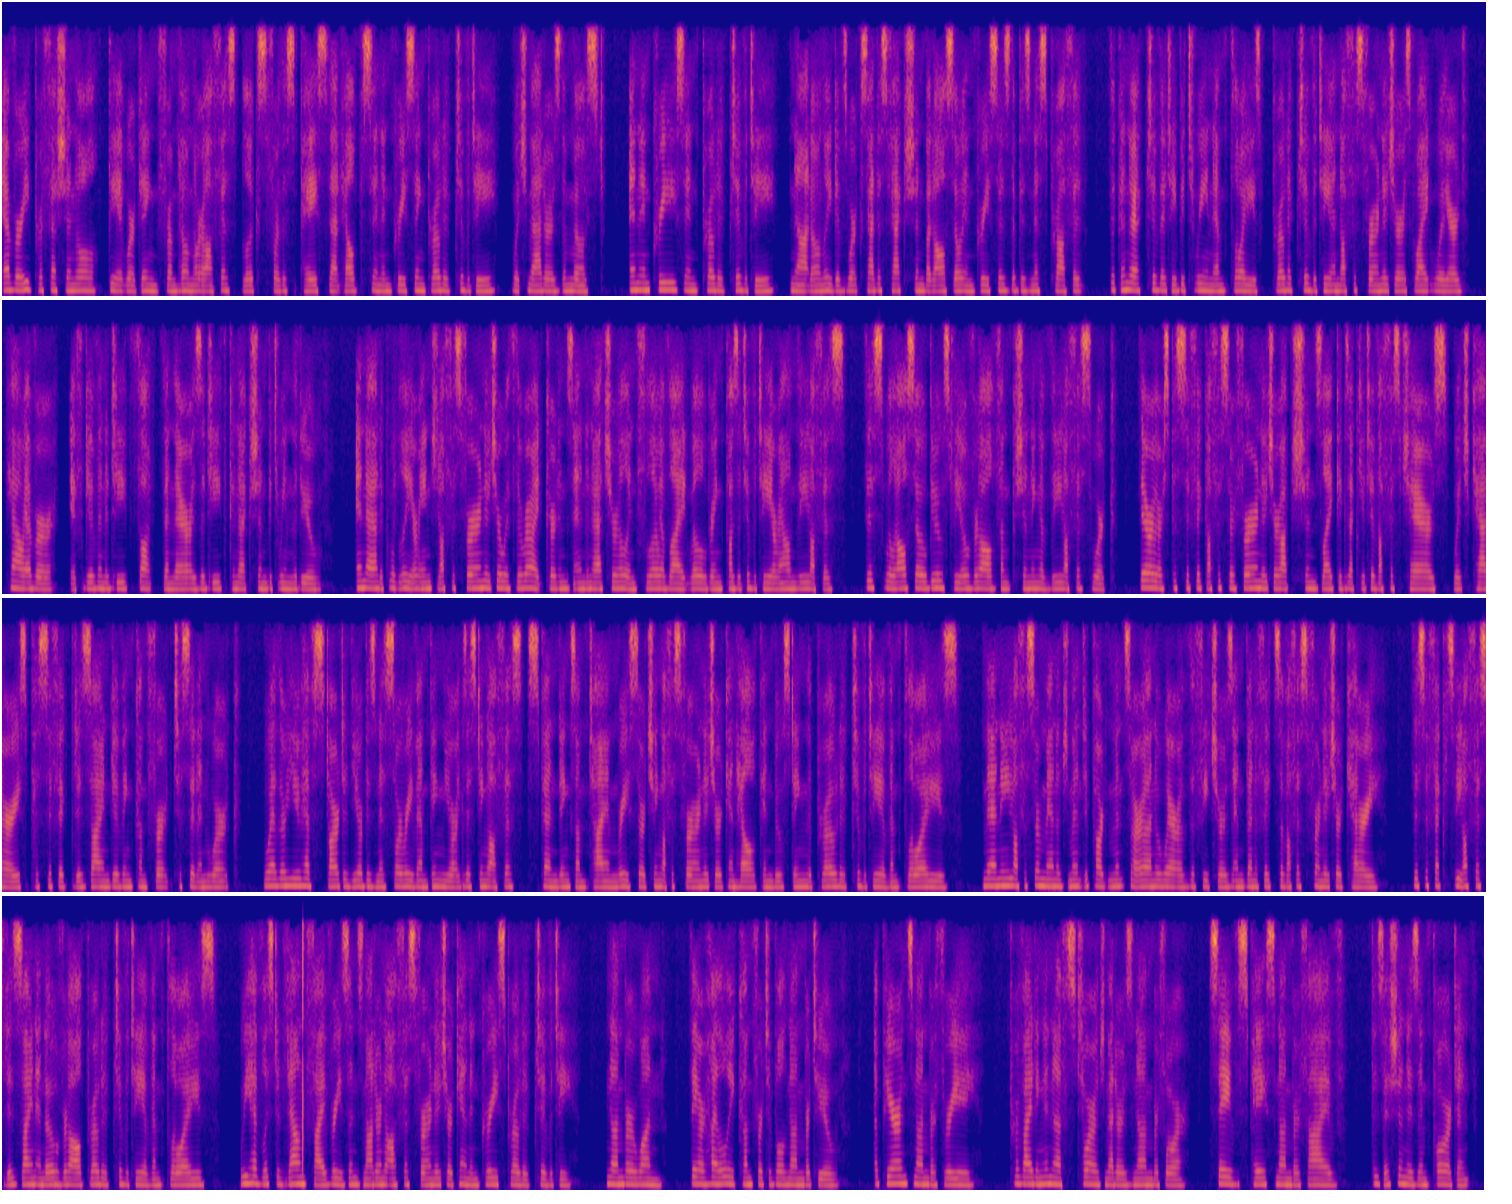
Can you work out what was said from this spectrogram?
Every professional, be it working from home or office, looks for the space that helps in increasing productivity, which matters the most. An increase in productivity not only gives work satisfaction but also increases the business profit. The connectivity between employees, productivity, and office furniture is quite weird. However, if given a deep thought, then there is a deep connection between the two. An adequately arranged office furniture with the right curtains and a natural inflow of light will bring positivity around the office. This will also boost the overall functioning of the office work. There are specific officer furniture options like executive office chairs, which carry specific design giving comfort to sit and work. Whether you have started your business or revamping your existing office, spending some time researching office furniture can help in boosting the productivity of employees. Many officer management departments are unaware of the features and benefits of office furniture carry. This affects the office design and overall productivity of employees. We have listed down five reasons modern office furniture can increase productivity. Number one, they are highly comfortable. Number two, appearance. Number three, providing enough storage matters. Number four, save space. Number five, position is important.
